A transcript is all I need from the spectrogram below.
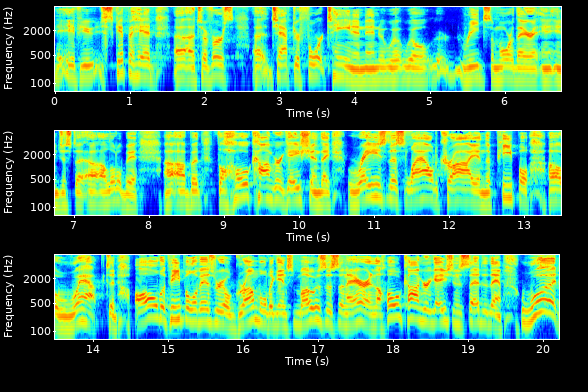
If you skip ahead uh, to verse uh, chapter 14, and, and we'll, we'll, read some more there in, in just a, a, little bit. Uh, uh but the whole congregation, they raised this loud cry, and the people uh, wept, and all the people of Israel grumbled against Moses and Aaron. The whole congregation said to them, Would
